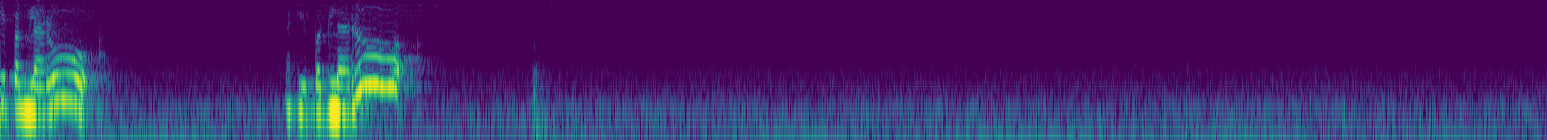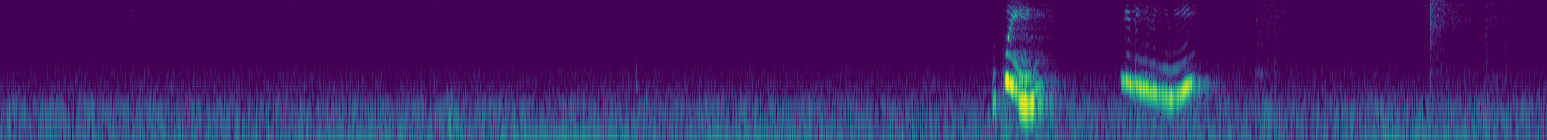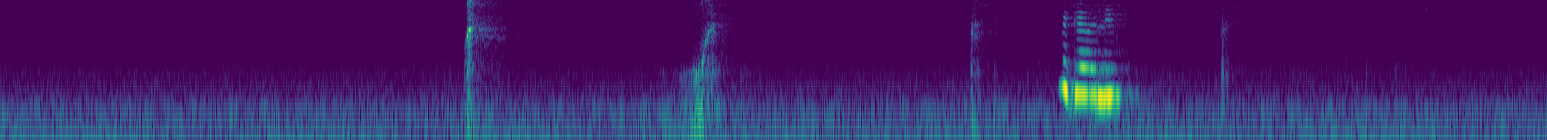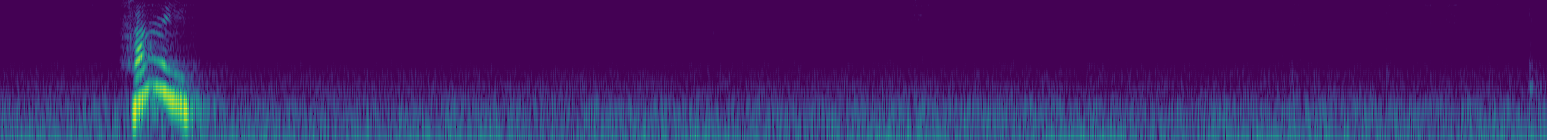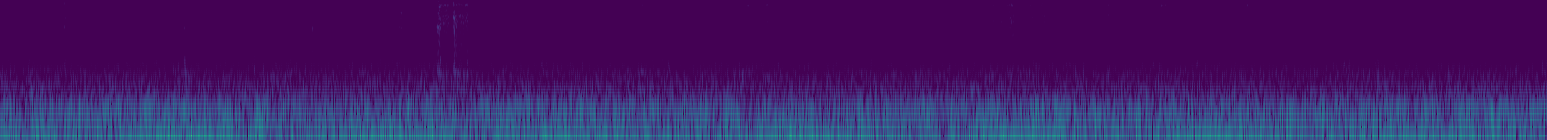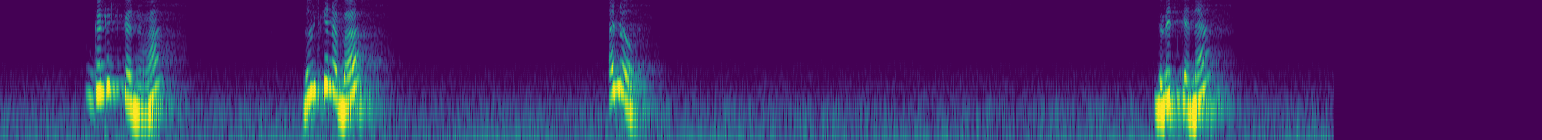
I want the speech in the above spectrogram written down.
Nakipaglaro. Nakipaglaro. Puwing. Nagalit. Hi. Galit ka na? Galit ka na ba? Ano? Galit ka na?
